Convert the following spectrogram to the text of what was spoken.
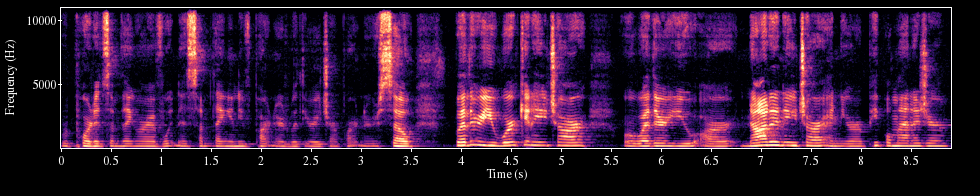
reported something or have witnessed something and you've partnered with your HR partners. So whether you work in HR or whether you are not in HR and you're a people manager,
